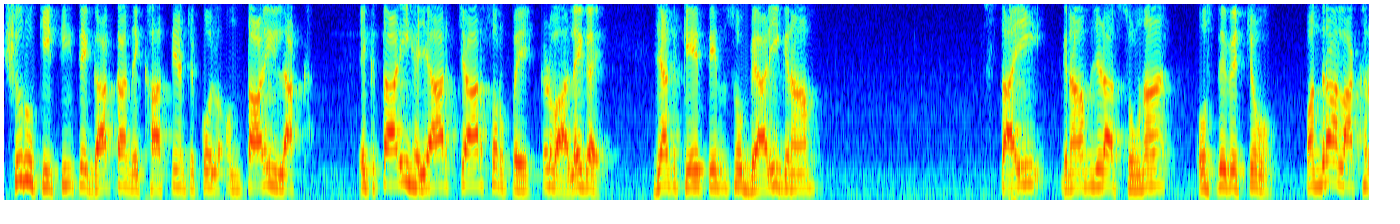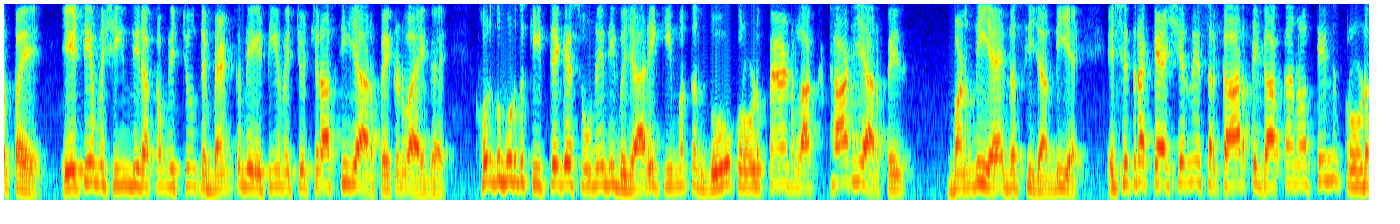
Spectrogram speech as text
ਸ਼ੁਰੂ ਕੀਤੀ ਤੇ ਗਾਹਕਾਂ ਦੇ ਖਾਤਿਆਂ 'ਚ ਕੁੱਲ 39 ਲੱਖ 41400 ਰੁਪਏ ਕਢਵਾ ਲਏ ਗਏ, ਜਦ ਕਿ 342 ਗ੍ਰਾਮ 27 ਗ੍ਰਾਮ ਜਿਹੜਾ ਸੋਨਾ, ਉਸ ਦੇ ਵਿੱਚੋਂ 15 ਲੱਖ ਰੁਪਏ ਏਟੀਐਮ ਮਸ਼ੀਨ ਦੀ ਰਕਮ ਵਿੱਚੋਂ ਤੇ ਬੈਂਕ ਦੇ ਏਟੀਐਮ ਵਿੱਚੋਂ 84000 ਰੁਪਏ ਕਢਵਾਏ ਗਏ। ਖੁਰਦ-ਬੁਰਦ ਕੀਤੇ ਗਏ ਸੋਨੇ ਦੀ ਬਾਜ਼ਾਰੀ ਕੀਮਤ 2 ਕਰੋੜ 65 ਲੱਖ 68000 ਰੁਪਏ ਬਣਦੀ ਹੈ ਦੱਸੀ ਜਾਂਦੀ ਹੈ। ਇਸੇ ਤਰ੍ਹਾਂ ਕੈਸ਼ੀਅਰ ਨੇ ਸਰਕਾਰ ਤੇ ਗਾਹਕਾਂ ਨਾਲ 3 ਕਰੋੜ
